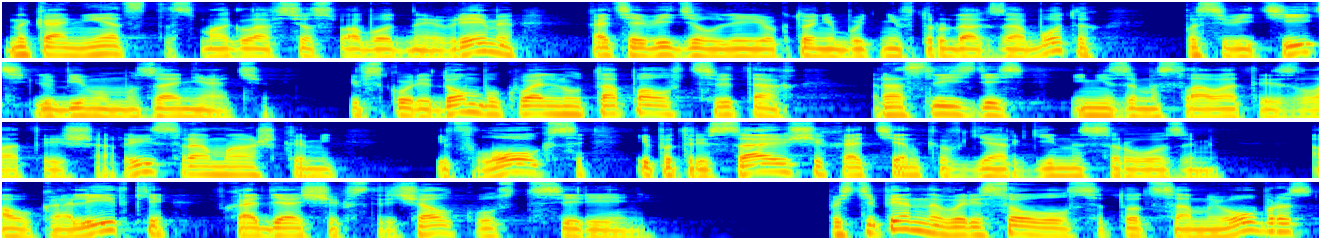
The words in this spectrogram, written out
наконец-то смогла все свободное время, хотя видел ли ее кто-нибудь не в трудах-заботах, посвятить любимому занятию. И вскоре дом буквально утопал в цветах – Росли здесь и незамысловатые золотые шары с ромашками, и флоксы, и потрясающих оттенков георгины с розами. А у калитки входящих встречал куст сирени. Постепенно вырисовывался тот самый образ,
